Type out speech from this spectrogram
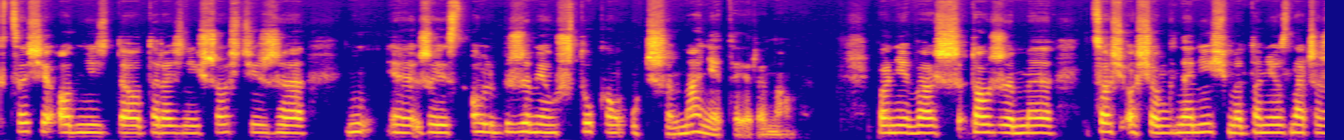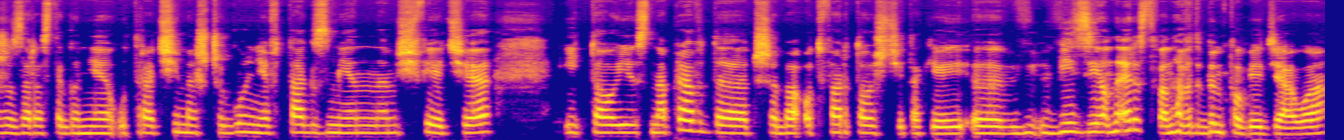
chcę się odnieść do teraźniejszości, że, że jest olbrzymią sztuką utrzymanie tej renomy. Ponieważ to, że my coś osiągnęliśmy, to nie oznacza, że zaraz tego nie utracimy, szczególnie w tak zmiennym świecie, i to jest naprawdę trzeba otwartości, takiej e, wizjonerstwa, nawet bym powiedziała,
